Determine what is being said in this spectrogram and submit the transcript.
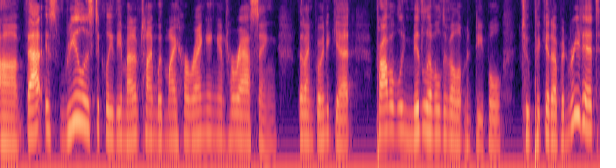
Um, that is realistically the amount of time with my haranguing and harassing that I'm going to get probably mid-level development people to pick it up and read it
